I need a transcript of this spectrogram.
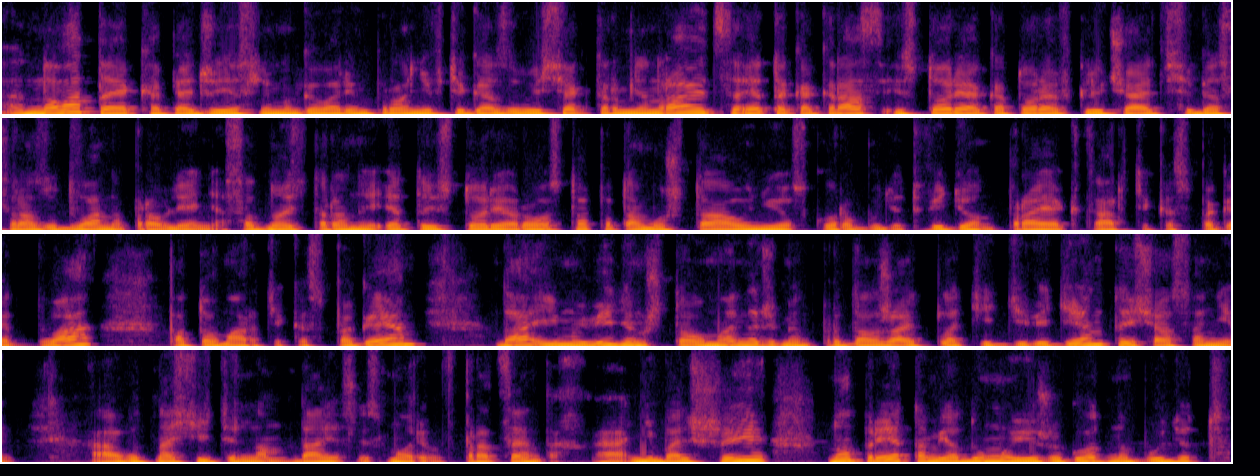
Новотек, опять же, если мы говорим про нефтегазовый сектор, мне нравится, это как раз история, которая включает в себя сразу два направления. С одной стороны, это история роста, потому что у нее скоро будет введен проект Arctic SPG-2, потом Arctic SPG, да, и мы видим, что менеджмент продолжает платить дивиденды, сейчас они а, в относительном, да, если смотрим в процентах, а, небольшие, но при этом, я думаю, ежегодно будет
